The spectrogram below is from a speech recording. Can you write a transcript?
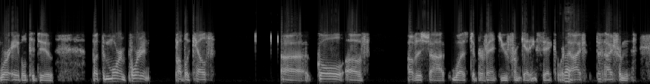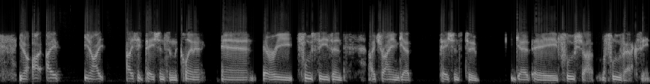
were able to do. But the more important public health uh, goal of of the shot was to prevent you from getting sick or right. die die from this. You know, I, I you know I I see patients in the clinic, and every flu season, I try and get patients to get a flu shot, a flu vaccine.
